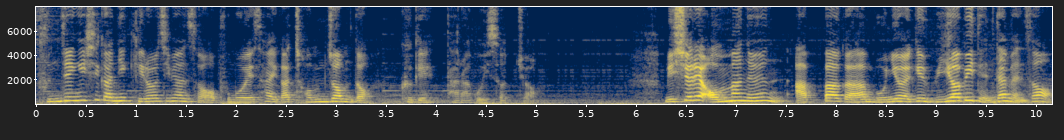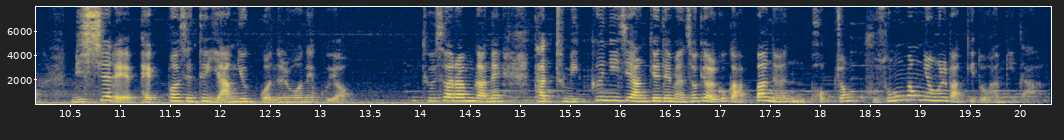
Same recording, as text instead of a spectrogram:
분쟁이 시간이 길어지면서 부모의 사이가 점점 더 극에 달하고 있었죠. 미셸의 엄마는 아빠가 모녀에게 위협이 된다면서 미셸의 100% 양육권을 원했고요. 두 사람 간의 다툼이 끊이지 않게 되면서 결국 아빠는 법정 구속명령을 받기도 합니다.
